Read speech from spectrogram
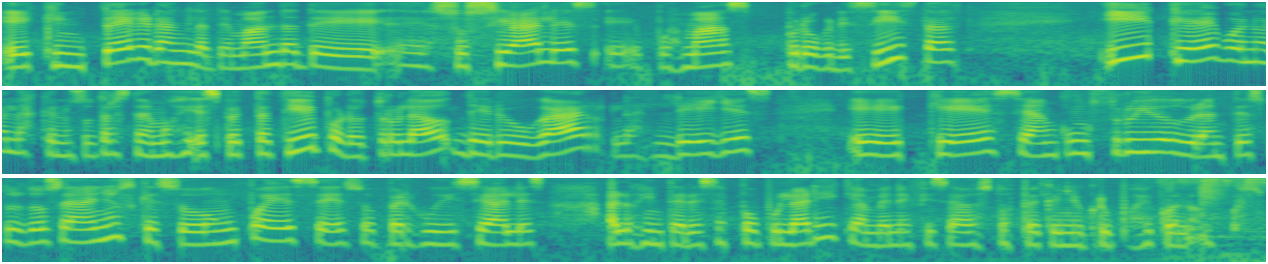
eh, que integran las demandas de, sociales pues más progresistas y que, bueno, las que nosotras tenemos expectativa y por otro lado derogar las leyes eh, que se han construido durante estos 12 años que son pues eso, perjudiciales a los intereses populares y que han beneficiado a estos pequeños grupos económicos.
